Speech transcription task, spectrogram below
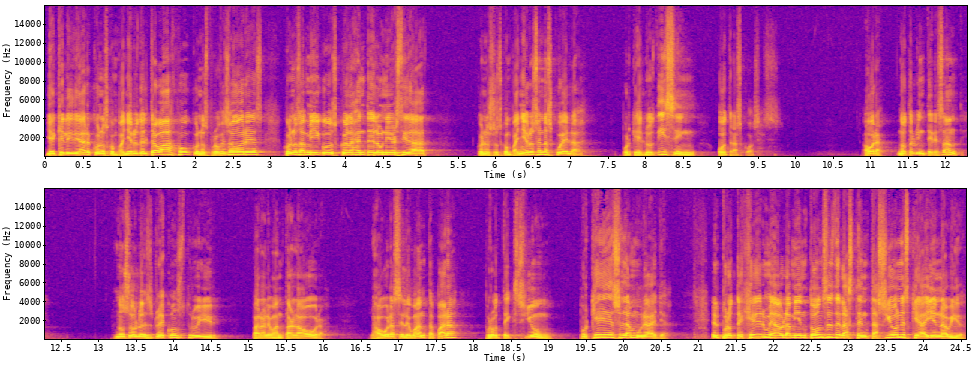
y hay que lidiar con los compañeros del trabajo, con los profesores, con los amigos, con la gente de la universidad, con nuestros compañeros en la escuela, porque nos dicen otras cosas. Ahora, nota lo interesante. No solo es reconstruir para levantar la obra. La obra se levanta para protección. ¿Por qué es la muralla? El proteger me habla a mí entonces de las tentaciones que hay en la vida.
